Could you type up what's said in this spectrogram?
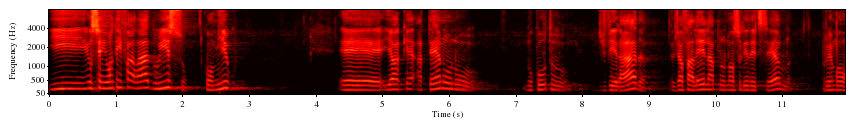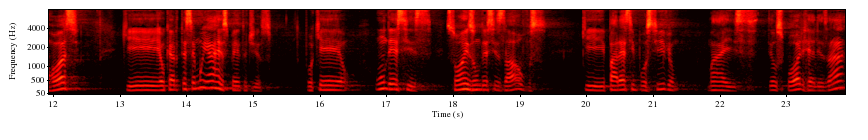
E o Senhor tem falado isso comigo é, e eu, até no, no, no, culto de virada, eu já falei lá para o nosso líder de célula, para o irmão Rossi, que eu quero testemunhar a respeito disso. Porque um desses sonhos, um desses alvos, que parece impossível, mas Deus pode realizar,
